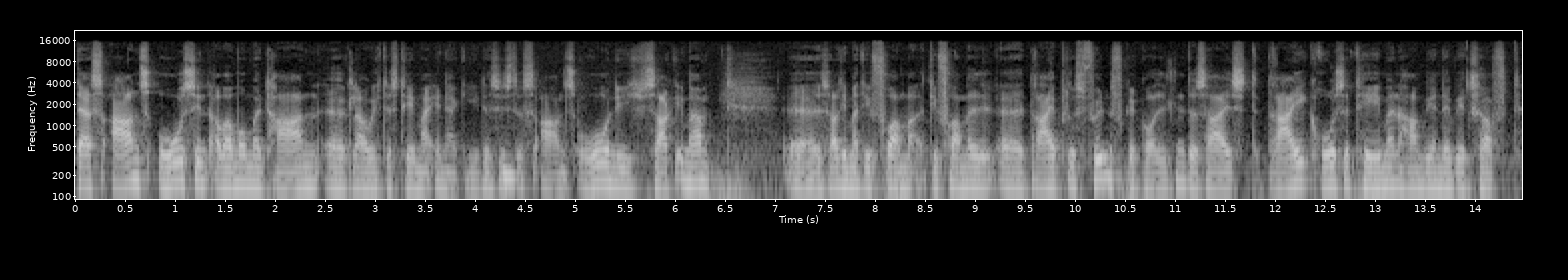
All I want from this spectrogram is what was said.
Das A und O sind aber momentan, äh, glaube ich, das Thema Energie. Das ist mhm. das A und O. Und ich sage immer, äh, es hat immer die Formel, die Formel äh, 3 plus 5 gegolten. Das heißt, drei große Themen haben wir in der Wirtschaft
